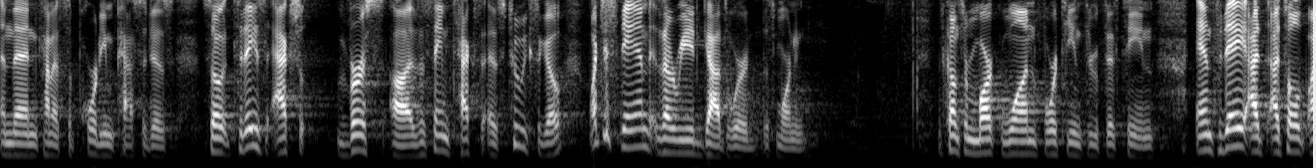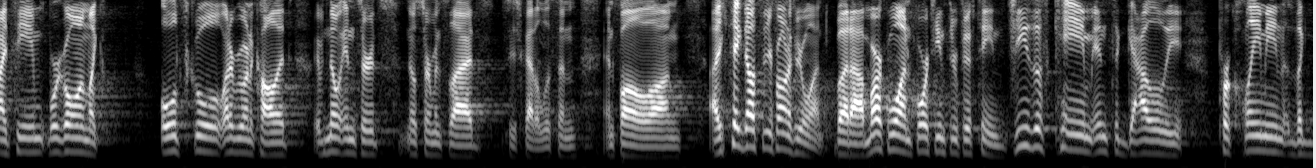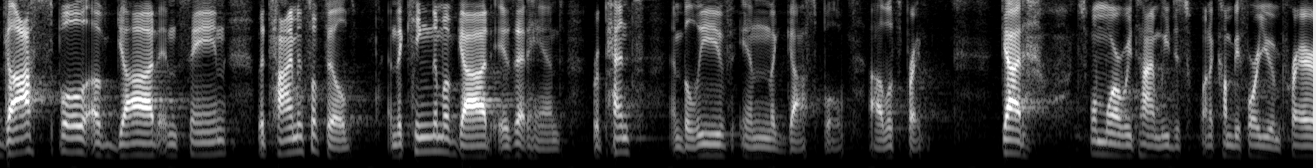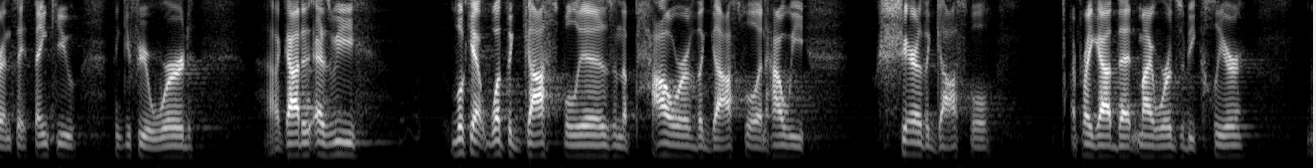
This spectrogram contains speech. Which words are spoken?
and then kind of supporting passages. So today's actual verse uh, is the same text as two weeks ago. Why don't you stand as I read God's word this morning? This comes from Mark 1 14 through 15. And today I, I told my team we're going like old school, whatever you want to call it. We have no inserts, no sermon slides, so you just got to listen and follow along. Uh, you can take notes on your phone if you want. But uh, Mark 1 14 through 15. Jesus came into Galilee proclaiming the gospel of God and saying, The time is fulfilled and the kingdom of God is at hand. Repent and believe in the gospel. Uh, let's pray. God, just one more time, we just want to come before you in prayer and say thank you. Thank you for your word. Uh, God, as we look at what the gospel is and the power of the gospel and how we share the gospel, I pray, God, that my words would be clear,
